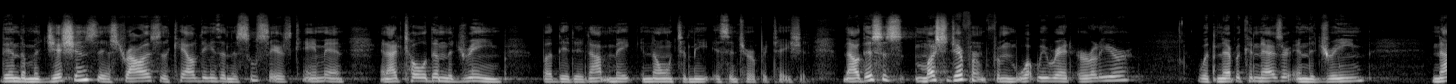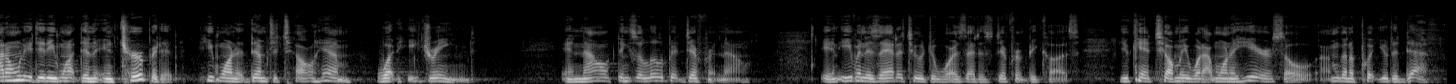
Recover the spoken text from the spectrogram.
Then the magicians, the astrologers, the Chaldeans, and the soothsayers came in, and I told them the dream, but they did not make known to me its interpretation. Now, this is much different from what we read earlier with Nebuchadnezzar in the dream. Not only did he want them to interpret it, he wanted them to tell him what he dreamed. And now things are a little bit different now. And even his attitude towards that is different because you can't tell me what I want to hear, so I'm going to put you to death.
